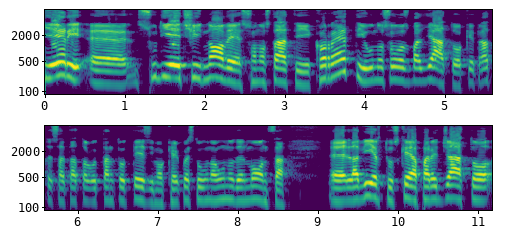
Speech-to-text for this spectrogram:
ieri, eh, su 10, 9 sono stati corretti, uno solo sbagliato, che tra l'altro è saltato all'88esimo, che è questo 1-1 del Monza, eh, la Virtus che ha pareggiato,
